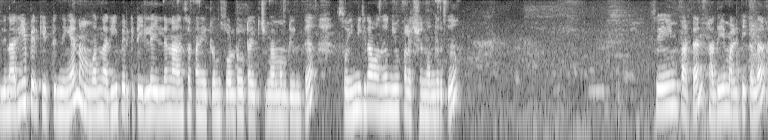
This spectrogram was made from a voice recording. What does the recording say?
இது நிறைய பேர் கேட்டிருந்தீங்க. நம்ம வந்து நிறைய பேர்கிட்ட இல்லை இல்லைன்னு ஆன்சர் பண்ணிட்டு இருந்தோம். சோல்ட் அவுட் ஆகிடுச்சு மேம் அப்படின்ட்டு. ஸோ இன்றைக்கி தான் வந்து நியூ கலெக்ஷன் வந்திருக்கு. சேம் பேட்டர்ன் அதே மல்டி கலர்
